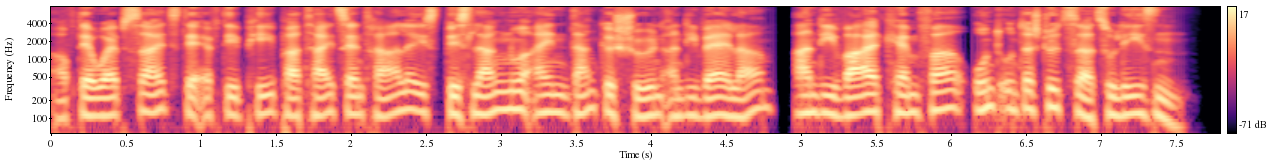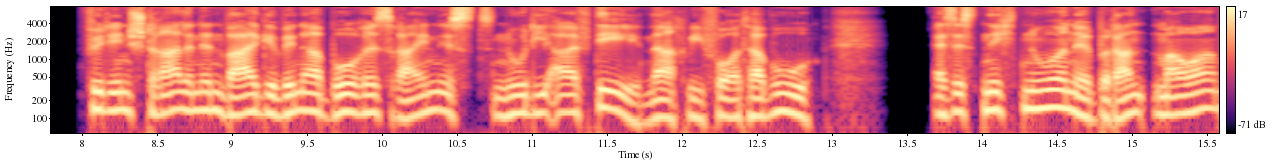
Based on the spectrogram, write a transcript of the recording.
Auf der Website der FDP-Parteizentrale ist bislang nur ein Dankeschön an die Wähler, an die Wahlkämpfer und Unterstützer zu lesen. Für den strahlenden Wahlgewinner Boris Rhein ist nur die AfD nach wie vor tabu. Es ist nicht nur eine Brandmauer,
